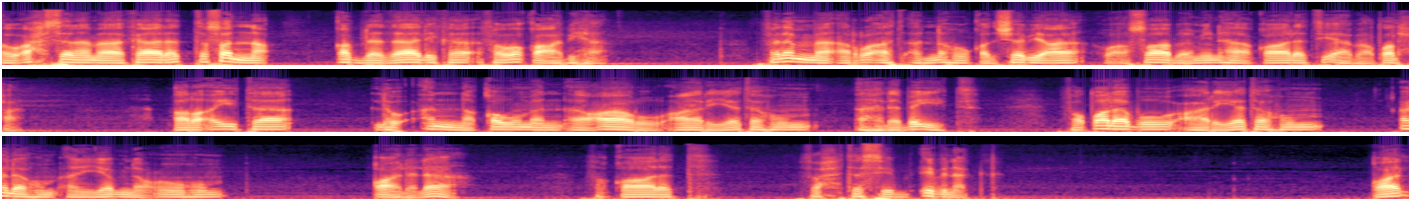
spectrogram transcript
أو أحسن ما كانت تصنع قبل ذلك فوقع بها فلما أنرأت أنه قد شبع وأصاب منها قالت يا أبا طلحة أرأيت لو أن قوما أعاروا عاريتهم أهل بيت فطلبوا عاريتهم ألهم أن يمنعوهم قال لا فقالت فاتسب بنك قال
